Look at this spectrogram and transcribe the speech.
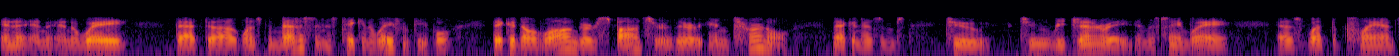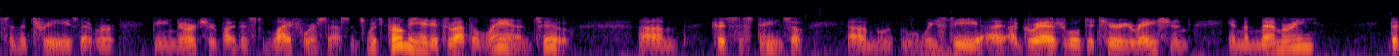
in a, in, in a way that uh, once the medicine is taken away from people, they could no longer sponsor their internal mechanisms to to regenerate in the same way as what the plants and the trees that were being nurtured by this life force essence, which permeated throughout the land too, um, could sustain. So um, we see a, a gradual deterioration in the memory, the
